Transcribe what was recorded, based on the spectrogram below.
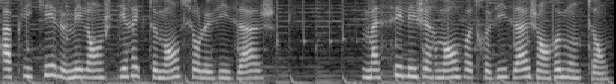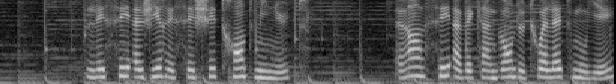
Appliquez le mélange directement sur le visage. Massez légèrement votre visage en remontant. Laissez agir et sécher 30 minutes. Rincez avec un gant de toilette mouillé.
